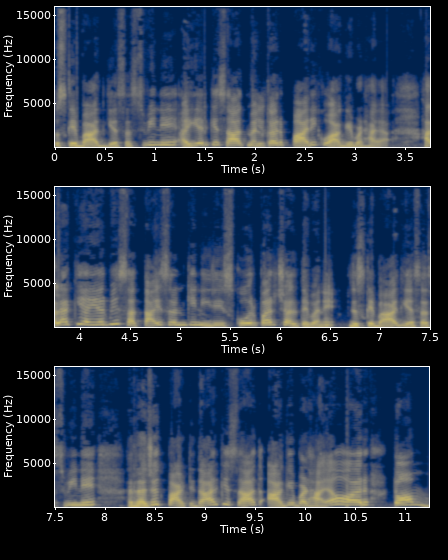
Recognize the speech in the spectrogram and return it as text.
उसके बाद यशस्वी ने अय्यर के साथ मिलकर पारी को आगे बढ़ाया। हालाँकि अय्यर भी सत्ताईस रन की निजी स्कोर पर चलते बने, जिसके बाद यशस्वी ने रजत पाटीदार के साथ आगे बढ़ाया और टॉम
